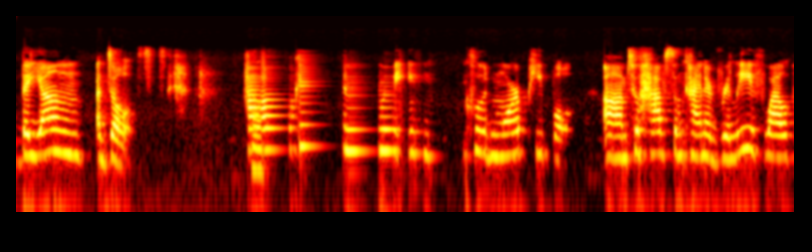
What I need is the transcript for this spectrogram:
the young adults. How can we include more people um, to have some kind of relief while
